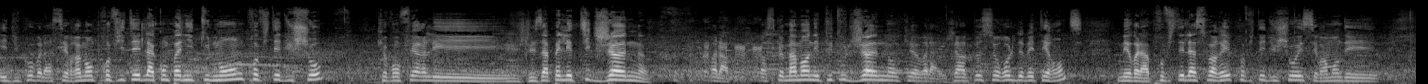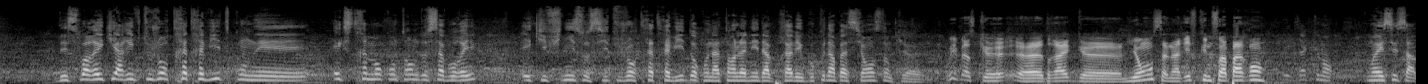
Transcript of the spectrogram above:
Et du coup voilà, c'est vraiment profiter de la compagnie de tout le monde, profiter du show que vont faire les, je les appelle les petites jeunes. Voilà, parce que maman n'est plus toute jeune, donc euh, voilà, j'ai un peu ce rôle de vétérante. Mais voilà, profiter de la soirée, profiter du show, et c'est vraiment des, des soirées qui arrivent toujours très très vite, qu'on est extrêmement contente de savourer, et qui finissent aussi toujours très très vite. Donc on attend l'année d'après avec beaucoup d'impatience. Donc euh, Oui, parce que euh, Drag euh, Lyon, ça n'arrive qu'une fois par an. exactement. Oui, c'est ça.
